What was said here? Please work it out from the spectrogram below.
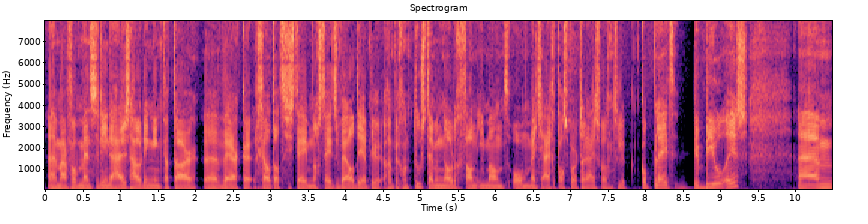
Eh, maar voor mensen die in de huishouding in Qatar eh, werken, geldt dat systeem nog steeds wel. Die heb je, heb je gewoon toestemming nodig van iemand om met je eigen paspoort te reizen. Wat natuurlijk compleet debiel is. Ehm,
